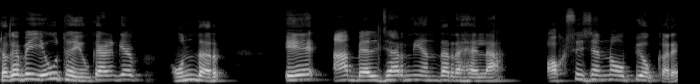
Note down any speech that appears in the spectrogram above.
તો કે ભાઈ એવું થયું કારણ કે ઉંદર એ આ બેલજારની અંદર રહેલા ઓક્સિજનનો ઉપયોગ કરે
